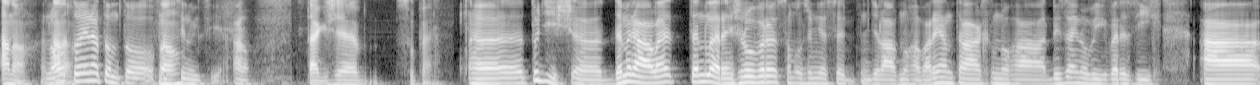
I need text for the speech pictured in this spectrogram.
Ano. No, ano. to je na tom to fascinující. No. Ano. Takže super. Uh, tudíž uh, jdeme dále. Tenhle Range Rover samozřejmě se dělá v mnoha variantách, v mnoha designových verzích a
